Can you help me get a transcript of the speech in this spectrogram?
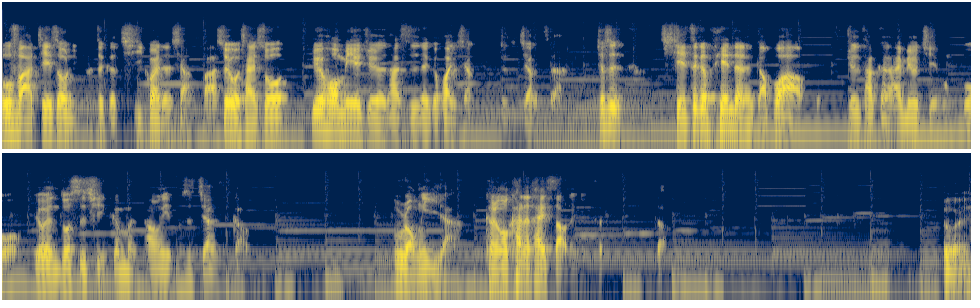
无法接受你们这个奇怪的想法，所以我才说越后面越觉得他是那个幻想，就是这样子啊。就是写这个片的人搞不好觉得他可能还没有结婚过，有很多事情根本好像也不是这样子搞，不容易啊。可能我看的太少了，有可能。对，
